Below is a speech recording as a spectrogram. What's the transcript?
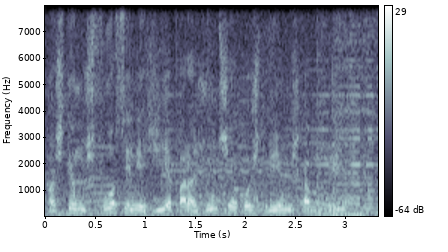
Nós temos força e energia para juntos reconstruirmos Cabo Frio.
